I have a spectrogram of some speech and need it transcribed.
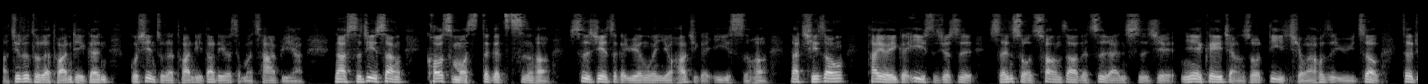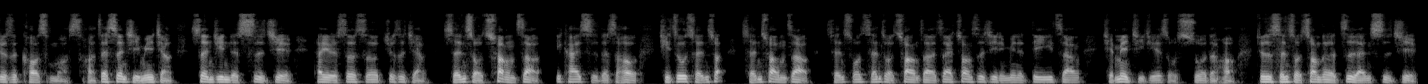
啊，基督徒的团体跟不信主的团体到底有什么差别啊？那实际上，cosmos 这个字哈，世界这个原文有好几个意思哈。那其中它有一个意思就是神所创造的自然世界，你也可以讲说地球啊，或者宇宙，这就是 cosmos 哈。在圣经里面讲圣经的世界，它有时候时候就是讲神所创造。一开始的时候，起初神创神创造，神所神所创造，在创世纪里面的第一章前面几节所说的哈，就是神所创造的自然世界。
